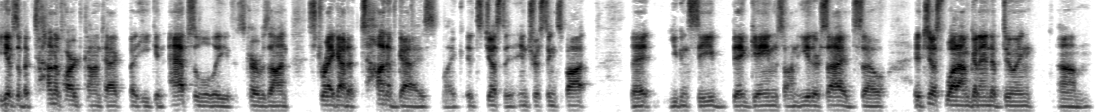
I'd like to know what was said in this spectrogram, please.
he gives up a ton of hard contact, but he can absolutely, if his curve is on, strike out a ton of guys. Like it's just an interesting spot that you can see big games on either side. So it's just what I'm going to end up doing. Um,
